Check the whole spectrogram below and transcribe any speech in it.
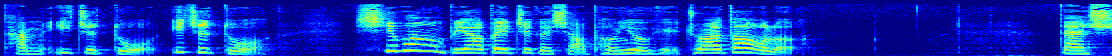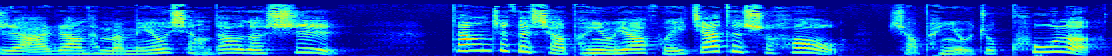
他们一直躲，一直躲，希望不要被这个小朋友给抓到了。但是啊，让他们没有想到的是，当这个小朋友要回家的时候，小朋友就哭了。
